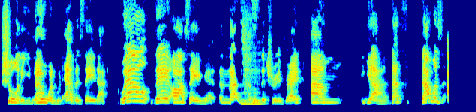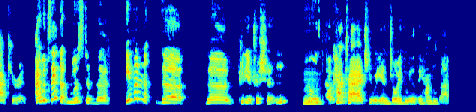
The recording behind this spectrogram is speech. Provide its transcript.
Surely no one would ever say that. Well, they are saying it, and that's just the truth, right? Um, yeah, that's that was accurate. I would say that most of the, even the the pediatrician, who's Mhm. a character I actually really enjoyed the way that they handled that.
